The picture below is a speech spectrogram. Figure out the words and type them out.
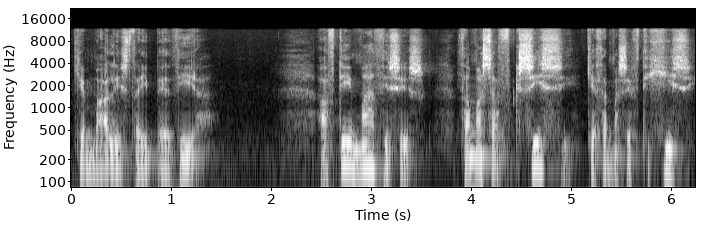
και μάλιστα η παιδεία. Αυτή η μάθησης θα μας αυξήσει και θα μας ευτυχήσει,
